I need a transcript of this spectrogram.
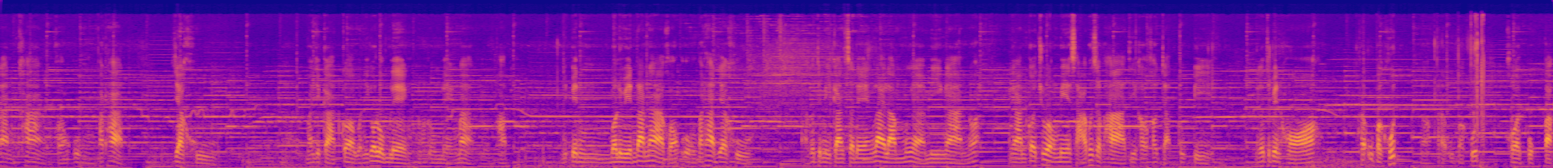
ด้านข้างขององค์พระธาตุยาคูบรรยากาศก็วันนี้ก็ลมแรงลมแรงมากลมพัด นี่เป็นบริเวณด้านหน้าขององค์พระธาตุยาคูก็จะมีการแสดงไล่ลำเมื่อมีงานเนาะงานก็ช่วงเมษาพฤษภาที่เขาเขาจัดทุกปีนี่ก็จะเป็นหอพระอุปคุตเนาะพระอุปคุตคอยปกปัก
